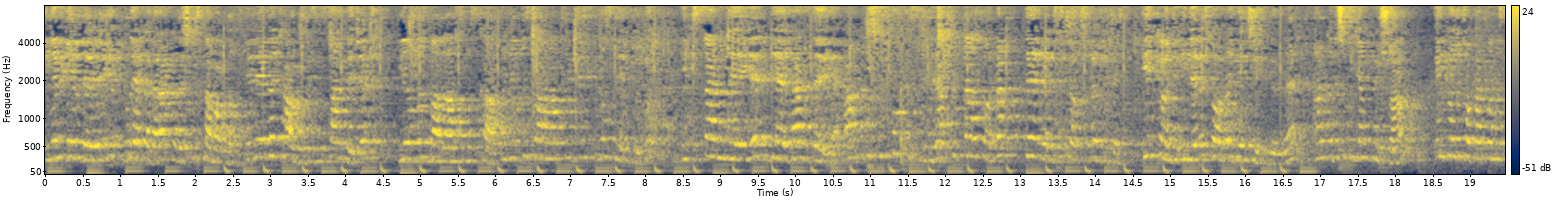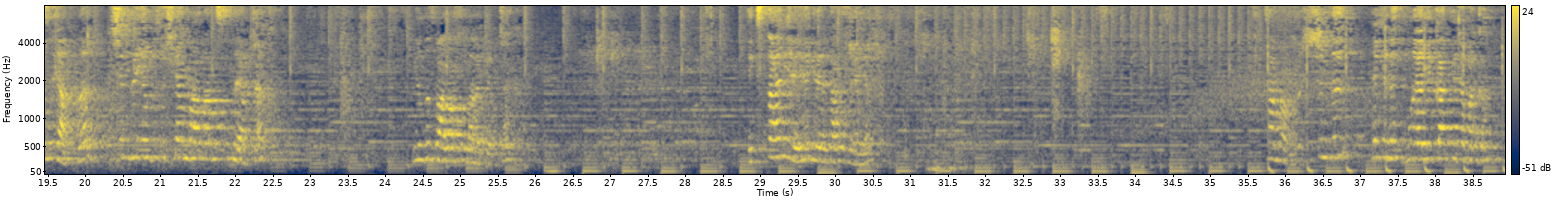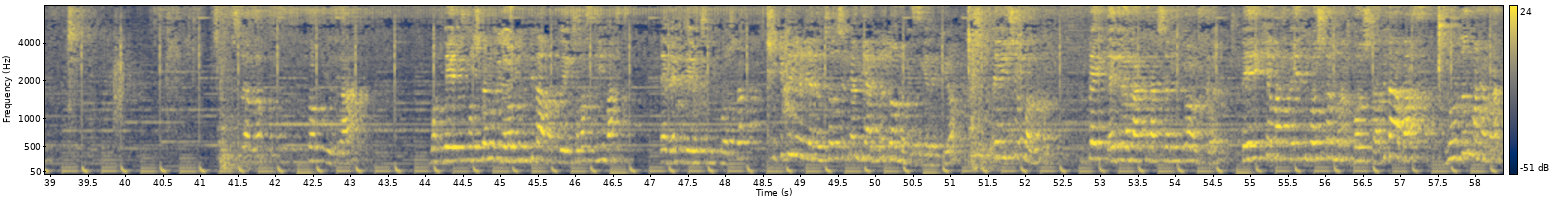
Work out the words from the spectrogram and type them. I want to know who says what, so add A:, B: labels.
A: İleri geri devreyi buraya kadar arkadaşımız tamamladı. Geriye kaldı bizim sadece yıldız bağlantımız kaldı. Yıldız bağlantıyı biz nasıl yapıyorduk? X'ten Y'ye, Y'den Z'ye. Arkadaşımız bu kısmını yaptıktan sonra devremizi çalıştırabiliriz. İlk önce ileri sonra geri şeklinde. Arkadaşımız yapıyor şu an. İlk önce topraklamasını yaptı. Şimdi yıldız üçgen bağlantısını da yapacak. Yıldız bağlantı olarak yapacak. X'ten Y'ye, Y'den Z'ye. Tamamdır. Şimdi hepiniz buraya dikkatlice bakın. Şurada. Çok güzel. Bak B'ye koşlarını gördüm. Bir daha bak B'ye bas. iyi bas. Evet için koşta. Çünkü birilerinin çalışırken diğerlerine dönmemesi gerekiyor. B3 yapalım. Bekle biraz arkadaşların görsün. B2'ye bas. B2 boşta mı? Boşta. Bir daha bas. Durdun mu hemen?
